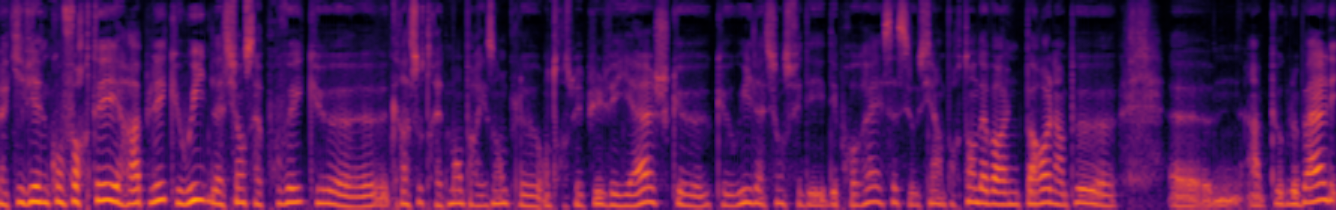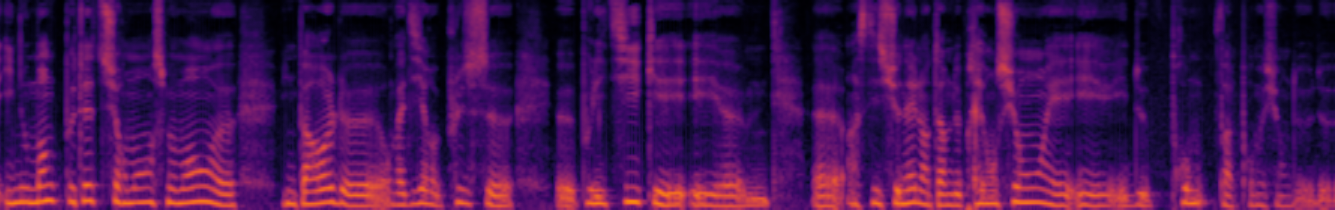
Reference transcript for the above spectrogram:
bah, qui viennent conforter et rappeler que oui, la science a prouvé que euh, grâce au traitement, par exemple, on transmet plus le VIH, que, que oui, la science fait des, des progrès. Et ça, c'est aussi important d'avoir une parole un peu, euh, euh, un peu globale. Il nous manque peut-être sûrement en ce moment une parole, on va dire, plus politique et, et institutionnelle en termes de prévention et, et, et de enfin, promotion, de,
